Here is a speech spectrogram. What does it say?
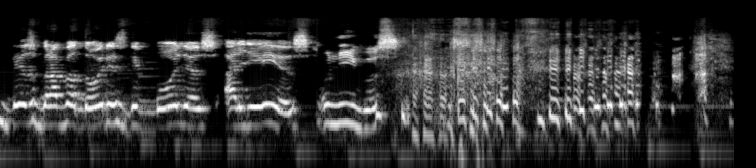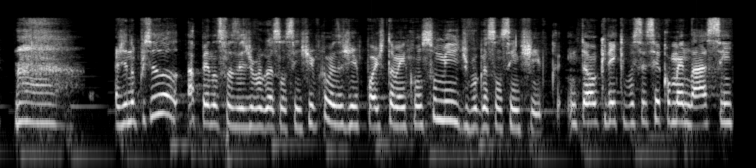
Desbravadores de bolhas alheias, univos. a gente não precisa apenas fazer divulgação científica, mas a gente pode também consumir divulgação científica. Então eu queria que vocês recomendassem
